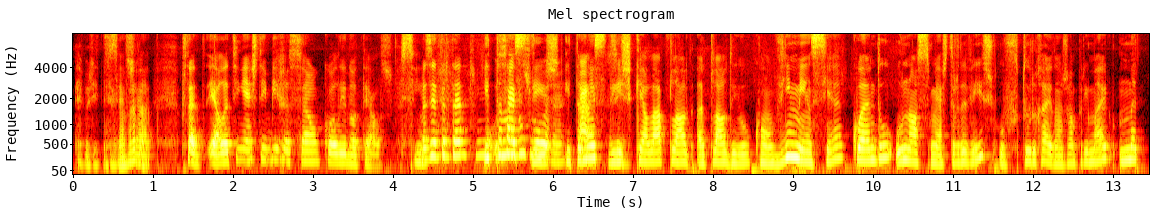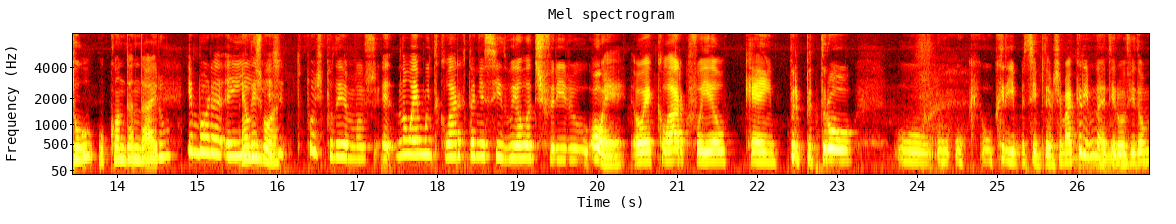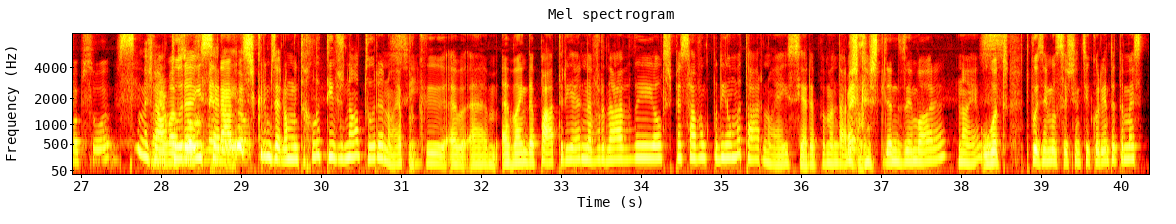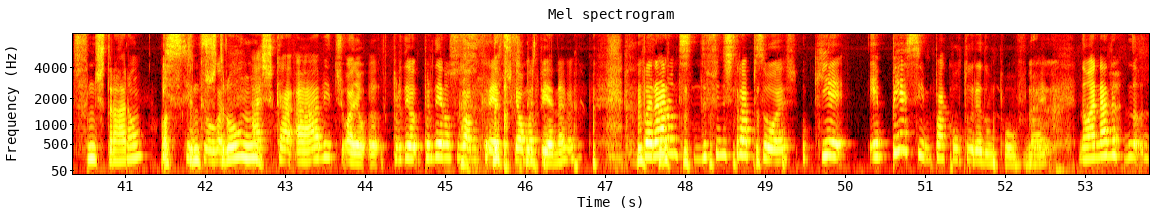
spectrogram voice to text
É bonito, Isso é chato. verdade. Portanto, ela tinha esta embirração com a Lina Hoteles. Sim. Mas, entretanto, E também, de se Lisboa, diz, é? e também Ah, se diz sim. que ela aplau- aplaudiu com vimência quando o nosso mestre Davis, o futuro rei Dom João I, matou o condandeiro. Embora aí Em Lisboa. a depois podemos. eh, Não é muito claro que tenha sido ele a desferir o. Ou é? Ou é claro que foi ele quem perpetrou o, o, o, o crime. Sim, podemos chamar crime, não é? Tirou a vida a uma pessoa. Sim, mas na altura isso era- esses crimes eram muito relativos na altura, não é? Sim. Porque a, a, a bem da pátria, na verdade, eles pensavam que podiam matar, não é? Isso era para mandar os castelhanos embora, não é? O outro, depois em 1640 também se defenestraram, ou Isso se defenestrou um. Acho que há, há hábitos. Olha, perdeu- perderam-se os almocreves, que é uma pena. Pararam de, se- de fenestrar pessoas, o que é, é péssimo para a cultura de um povo, não é? Não há nada. não-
